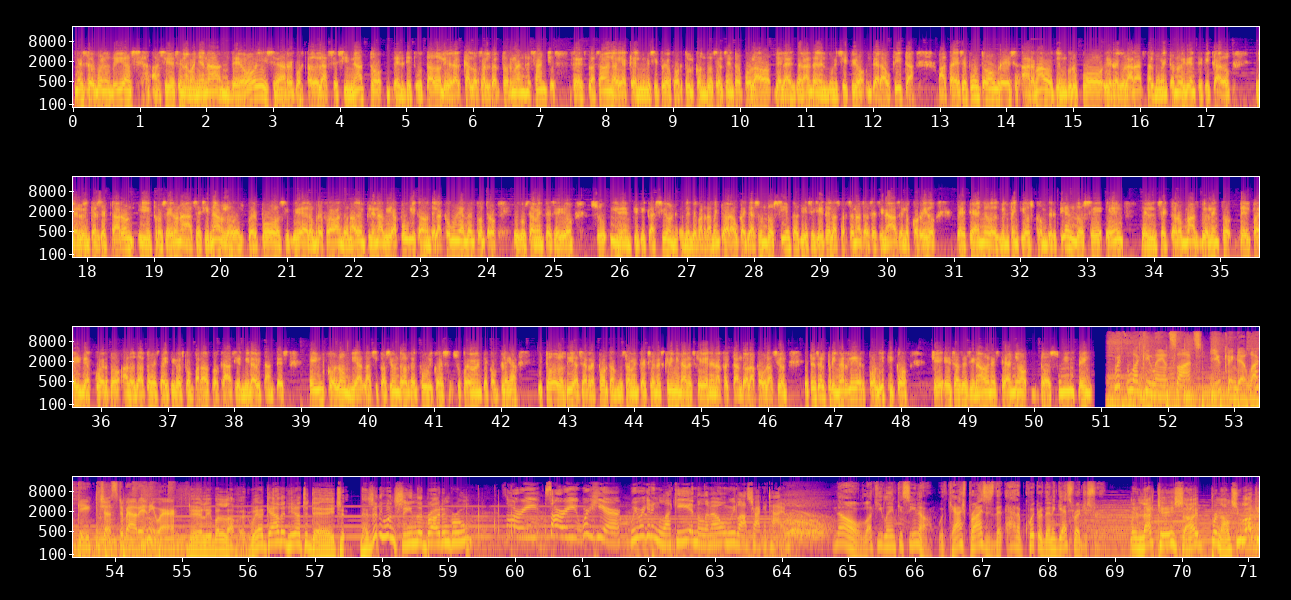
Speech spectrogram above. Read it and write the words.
Néstor, buenos días. Así es, en la mañana de hoy se ha reportado el asesinato del diputado liberal Carlos Alberto Hernández Sánchez. Se desplazaba en la vía que el municipio de Fortul conduce al centro poblado de La Esmeralda en el municipio de Arauquita. Hasta ese punto, hombres armados de un grupo irregular hasta el momento no identificado le lo interceptaron y procedieron a asesinarlo. El cuerpo sin vida del hombre fue abandonado en plena vía pública donde la comunidad lo encontró y justamente se dio su identificación. En el departamento de Arauca ya son 217 las personas asesinadas en lo corrido de este año 2022, convirtiéndose en el sector más violento del país de acuerdo a los datos estadísticos comparados por cada 100.000 habitantes en Colombia. La situación de orden público es supremamente compleja y todos los días se reportan justamente acciones criminales que vienen afectando a la población. Este es el primer líder político que es asesinado en este año 2020. With LuckyLand Slots, you can get lucky just about anywhere. Dearly beloved, we are gathered here today to. Has anyone seen the bride and groom? Sorry, sorry, we're here. We were getting lucky in the limo and we lost track of time. No, Lucky Land Casino, with cash prizes that add up quicker than a guest registry. In that case, I pronounce you lucky.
